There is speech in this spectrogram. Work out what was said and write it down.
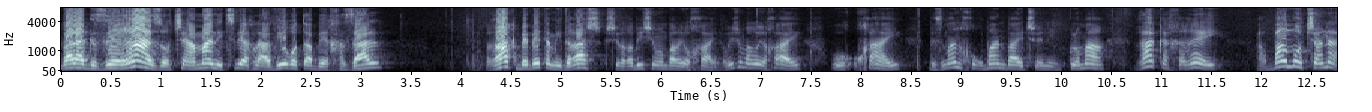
ועל הגזרה הזאת שהמן הצליח להעביר אותה בחז"ל? רק בבית המדרש של רבי שמעון בר יוחאי. רבי שמעון בר יוחאי הוא, הוא חי בזמן חורבן בית שני, כלומר רק אחרי 400 שנה,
